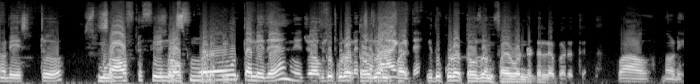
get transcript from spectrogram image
ನೋಡಿ ಎಷ್ಟು ಸಾಫ್ಟ್ ಫೀಲ್. ಸ್ಮೂತ್ ಅಲ್ಲಿ ಇದೆ ನಿಜವಾಗ್ಲೂ ಕೂಡ ಚೆನ್ನಾಗಿದೆ. ಇದು ಕೂಡ ತೌಸಂಡ್ ಫೈವ್ ಹಂಡ್ರೆಡ್ ಅಲ್ಲೇ ಬರುತ್ತೆ. ವಾವ್ ನೋಡಿ.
